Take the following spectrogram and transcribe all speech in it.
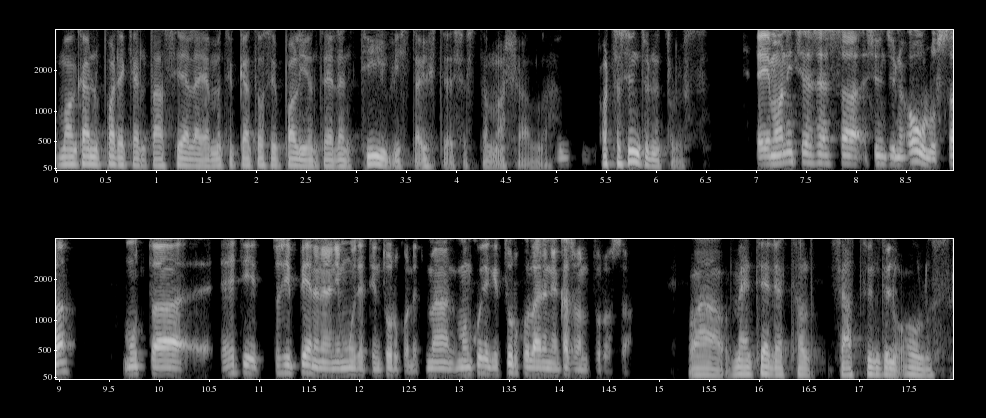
mä oon käynyt pari kertaa siellä ja mä tykkään tosi paljon teidän tiivistä yhteisöstä, mashallah. Mm. Oletko syntynyt Turussa? Ei, mä oon itse asiassa syntynyt Oulussa, mutta heti tosi pienenä niin muutettiin Turkuun. Et mä, mä oon kuitenkin turkulainen ja kasvanut Turussa. Wow, mä en tiedä, että sä oot syntynyt Oulussa.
